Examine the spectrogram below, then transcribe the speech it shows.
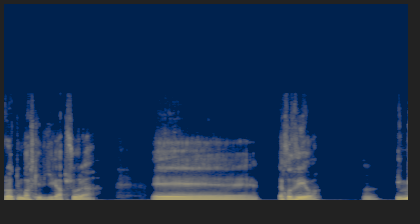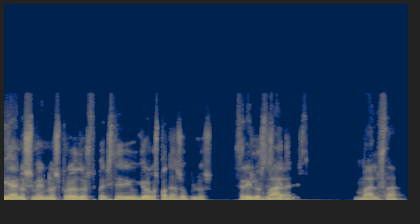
Πρώτη μπασκετική καψούρα. Ε, έχω δύο. Mm. Η μία είναι ο σημερινός πρόεδρος του Περιστερίου, Γιώργος Πανταζόπουλος. Θρύλος της Μα... Μάλιστα.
